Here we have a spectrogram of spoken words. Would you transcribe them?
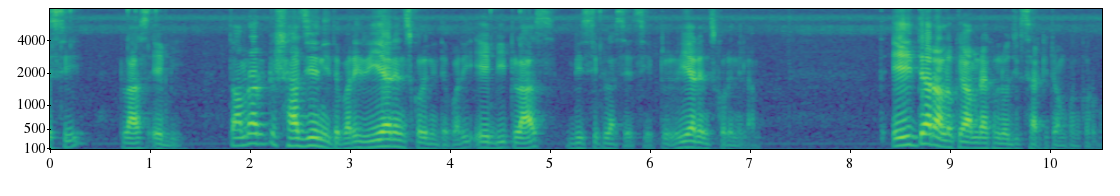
A C plus A B তো আমরা আর একটু সাজিয়ে নিতে পারি রিয়ারেঞ্জ করে নিতে পারি A B plus B C plus A C একটু রিয়ারেঞ্জ করে নিলাম। তো এইটার আলোকে আমরা এখন লজিক সার্কিট অঙ্কন করব।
